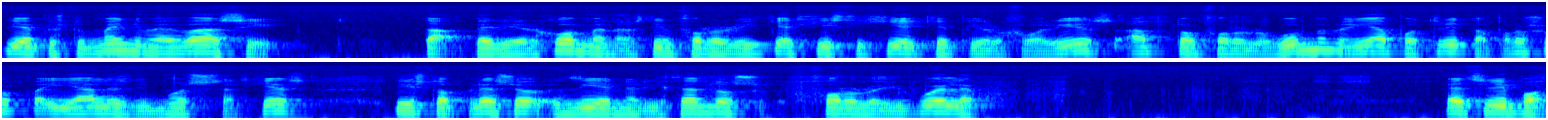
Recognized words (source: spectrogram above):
διαπιστωμένη με βάση τα περιερχόμενα στην φορολογική αρχή στοιχεία και πληροφορίες από τον φορολογούμενο ή από τρίτα πρόσωπα ή άλλες δημόσιες αρχές ή στο πλαίσιο διενεργηθέντος φορολογικού ελέγχου. Έτσι λοιπόν,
